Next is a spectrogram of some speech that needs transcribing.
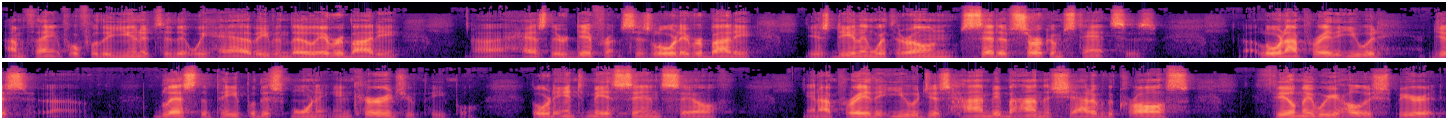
I'm thankful for the unity that we have, even though everybody uh, has their differences. Lord, everybody is dealing with their own set of circumstances. Uh, Lord, I pray that you would just uh, bless the people this morning, encourage your people. Lord, enter me a sin self. And I pray that you would just hide me behind the shadow of the cross, fill me with your Holy Spirit.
